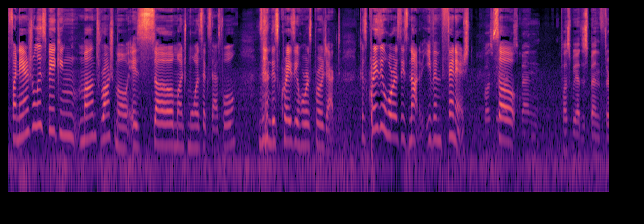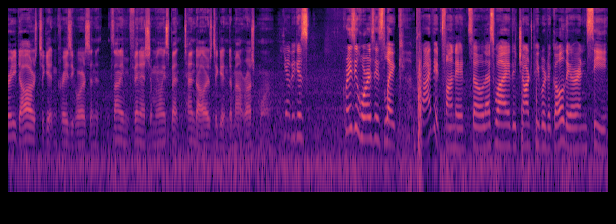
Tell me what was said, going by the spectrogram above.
financially speaking mount rushmore is so much more successful than this crazy horse project. Because crazy horse is not even finished Plus so spend, plus we had to spend thirty dollars to get in Crazy Horse, and it's not even finished, and we only spent ten dollars to get into Mount Rushmore. Yeah, because Crazy Horse is like private funded, so that's why they charge people to go there and see.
